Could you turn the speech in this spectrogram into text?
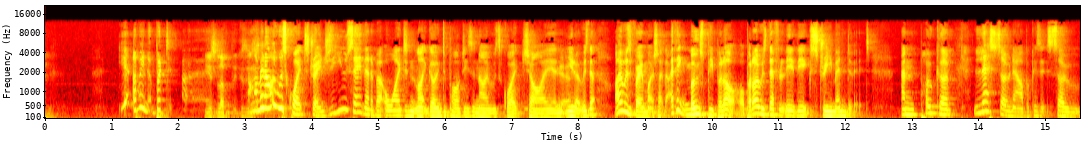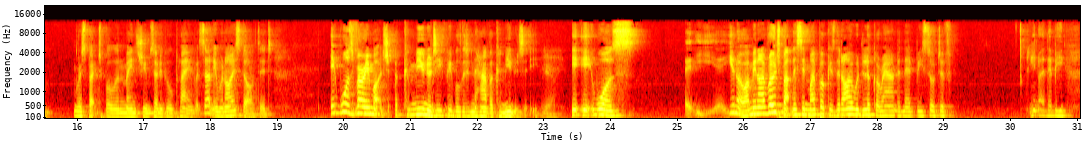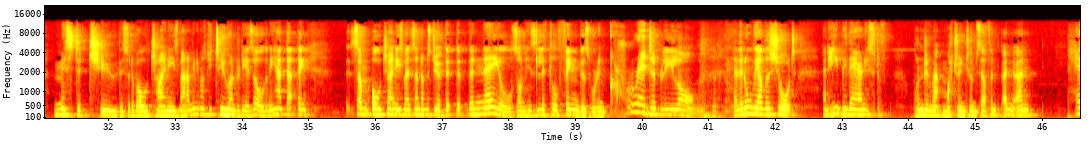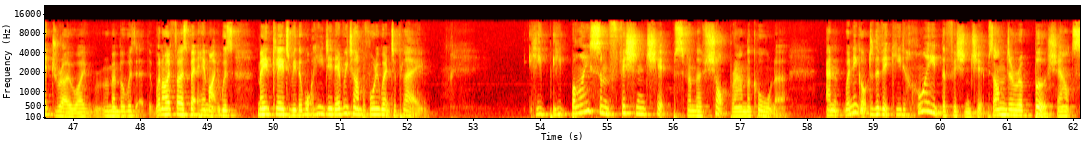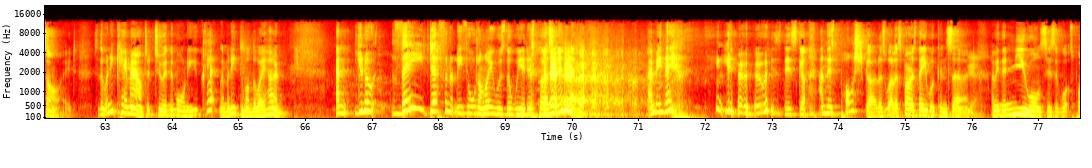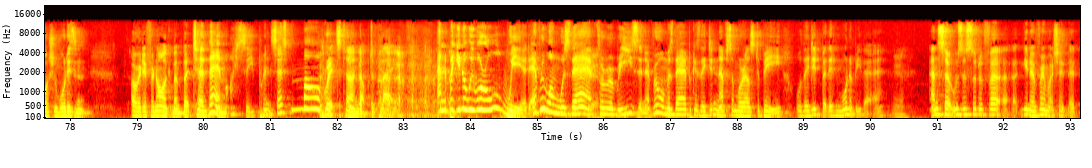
Yeah, I mean, but You just loved it because I mean, I was quite strange. You say that about, oh, I didn't like going to parties and I was quite shy, and Yeah. you know, is that I was very much like that. I think most people are, but I was definitely at the extreme end of it. And poker, less so now because it's so respectable and mainstream, so many people playing. But certainly when I started, it was very much a community of people that didn't have a community. Yeah. It, it was, you know, I mean, I wrote about this in my book, is that I would look around and there'd be sort of you know, there'd be Mr. Chu, the sort of old Chinese man. I mean, he must be 200 years old. And he had that thing some old Chinese men sometimes do, that the, the nails on his little fingers were incredibly long, and then all the others short. And he'd be there and he's sort of wandering about, muttering to himself. And, and, and Pedro, I remember, was when I first met him, it was made clear to me that what he did every time before he went to play, he, he'd buy some fish and chips from the shop round the corner. And when he got to the Vic, he'd hide the fish and chips under a bush outside so that when he came out at two in the morning, he'd collect them and eat them on the way home. And, you know, they definitely thought I was the weirdest person in there. I mean, they. You know, who is this girl? And this posh girl as well, as far as they were concerned. Yeah. I mean, the nuances of what's posh and what isn't are a different argument. But to them, I see Princess Margaret's turned up to play. And but you know, we were all weird. Everyone was there Yeah. for a reason. Everyone was there because they didn't have somewhere else to be, or they did, but they didn't want to be there. Yeah. And so it was a sort of, uh, you know, very much a, a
